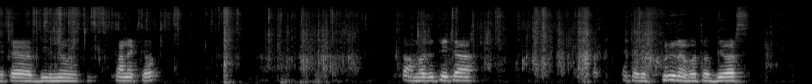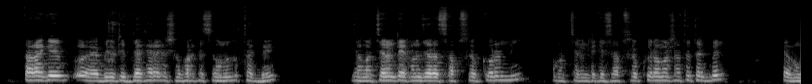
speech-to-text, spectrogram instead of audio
এটা বিভিন্ন কানেক্টর। তো আমরা যদি এটা এটাকে খুলে নেব, তো ভিউয়ার্স তার আগে ভিডিওটি দেখার আগে সবার কাছে অনুরোধ থাকবে যে আমার চ্যানেলটা এখনও যারা সাবস্ক্রাইব করেননি, আমার চ্যানেলটাকে সাবস্ক্রাইব করে আমার সাথে থাকবেন এবং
